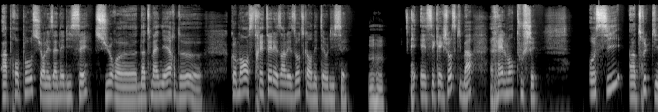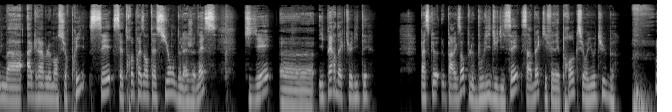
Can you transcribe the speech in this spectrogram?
un propos sur les années lycée, sur euh, notre manière de euh, comment on se traitait les uns les autres quand on était au lycée. Mhm. Et, et c'est quelque chose qui m'a réellement touché. Aussi, un truc qui m'a agréablement surpris, c'est cette représentation de la jeunesse qui est euh, hyper d'actualité. Parce que, par exemple, le bully du lycée, c'est un mec qui fait des pranks sur YouTube.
